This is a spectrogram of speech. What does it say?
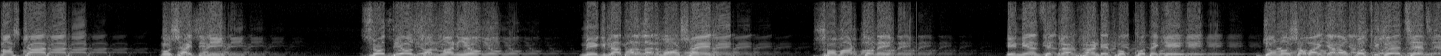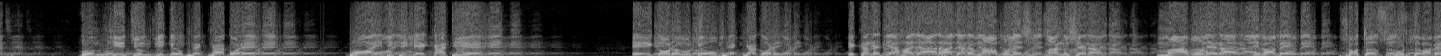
মাস্টার মশাই তিনি শ্রদ্ধেয়, সম্মানীয় মেঘনাথ হালদার মহাশয়ের সমর্থনে ইন্ডিয়ান সেকুলার ফান্ডের পক্ষ থেকে জনসভায় যারা উপস্থিত হয়েছেন হুমকি চুমকিকে উপেক্ষা করে ভয় ভীতিকে কাটিয়ে এই গরমকে উপেক্ষা করে এখানে যে হাজার হাজার মা বোনের মানুষেরা মা বোনেরা যেভাবে স্বতঃস্ফূর্ত ভাবে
